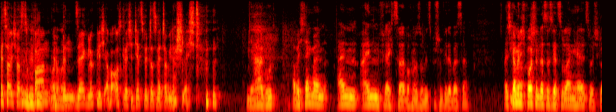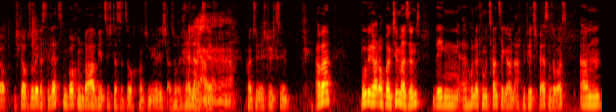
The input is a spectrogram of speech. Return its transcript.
Jetzt habe ich was zum Fahren und bin sehr glücklich, aber ausgerechnet jetzt wird das Wetter wieder schlecht. Ja, gut. Aber ich denke mal, in ein, ein, vielleicht zwei Wochen oder so wird es bestimmt wieder besser. Ich kann mir Ja. nicht vorstellen, dass das jetzt so lange hält. So, ich glaube, ich glaub, so wie das die letzten Wochen war, wird sich das jetzt auch kontinuierlich, also relativ ja, kontinuierlich durchziehen. Aber wo wir gerade auch beim Thema sind, wegen äh, 125er und 48 PS und sowas, ähm,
